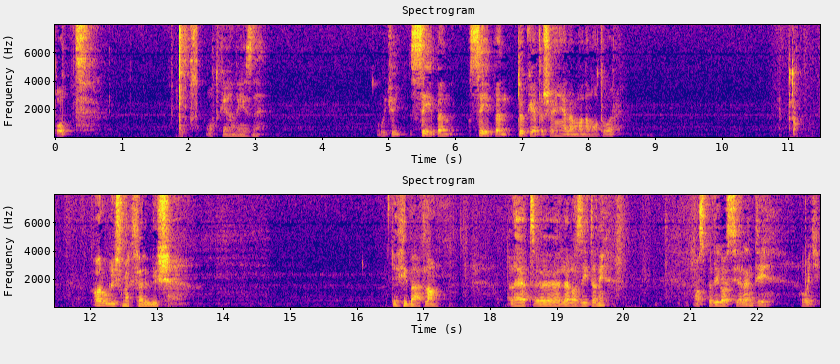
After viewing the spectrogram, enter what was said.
Ott, ott kell nézni. Úgyhogy szépen, szépen, tökéletesen jelen van a motor. Alul is, meg felül is. Úgyhogy hibátlan lehet lelazítani. Az pedig azt jelenti, hogy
